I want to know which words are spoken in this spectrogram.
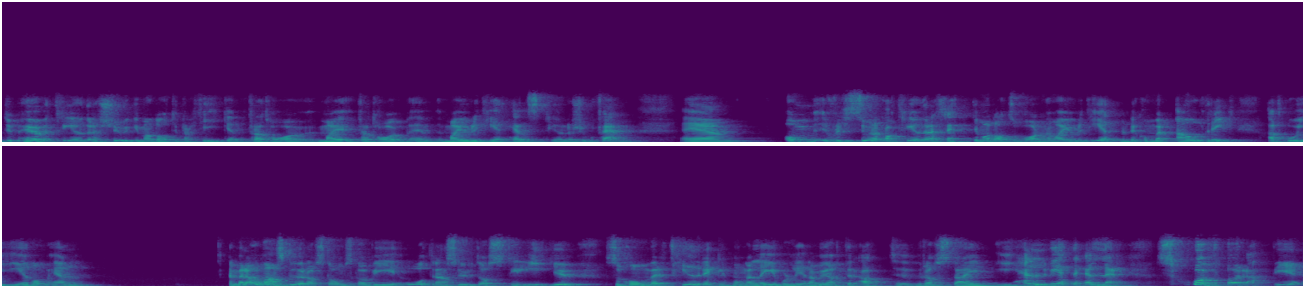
du behöver 320 mandat i praktiken för att ha, för att ha en majoritet, helst 325. Eh, om Rishi Sunak har 330 mandat så har han en majoritet, men det kommer aldrig att gå igenom en jag menar, om han skulle rösta om ska vi återansluta oss till EU så kommer tillräckligt många Labour-ledamöter att rösta i, i helvete heller. Så för att det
